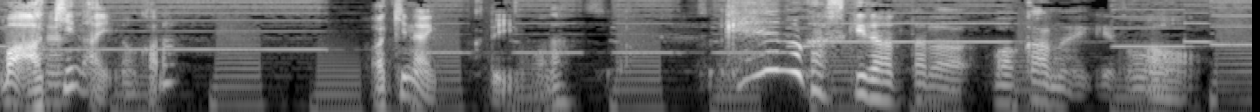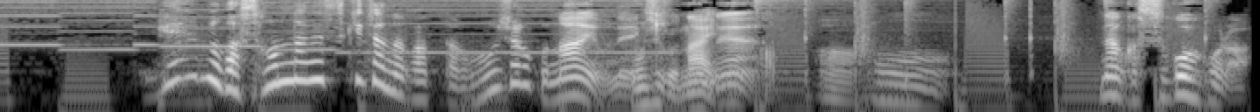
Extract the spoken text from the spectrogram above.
ん。まあ、飽きないのかな？飽きなくていいのかな？ゲームが好きだったらわかんないけど、うん。ゲームがそんなに好きじゃなかったら面白くないよね。面白くないねうん。なんかすごいほら、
